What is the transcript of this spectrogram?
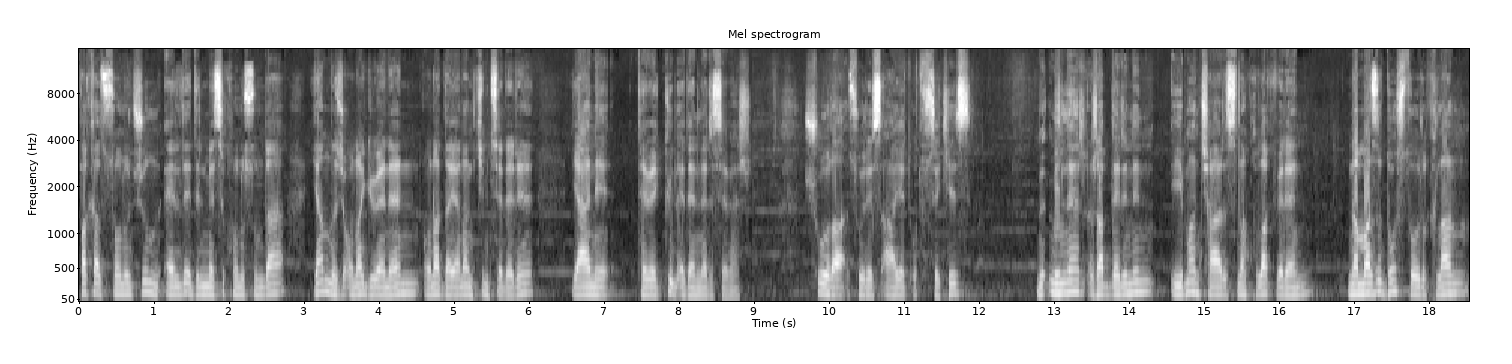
fakat sonucun elde edilmesi konusunda yalnızca ona güvenen, ona dayanan kimseleri yani tevekkül edenleri sever.'' Şura suresi ayet 38 Müminler Rablerinin iman çağrısına kulak veren, namazı dosdoğru kılan,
